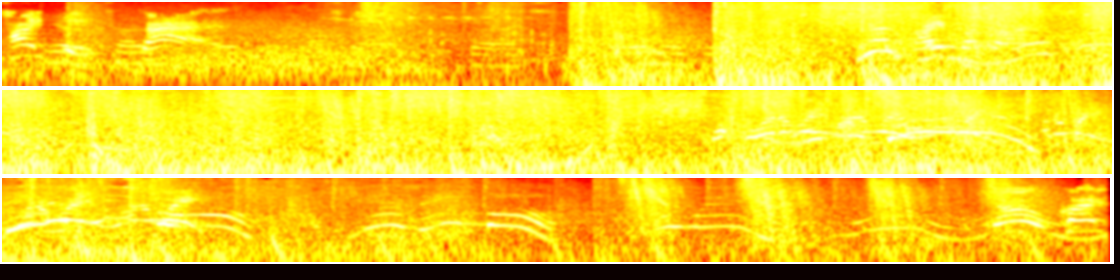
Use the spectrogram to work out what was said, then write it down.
Type Yeah, it, fast. Yes, my Run away, run away, run away, run away, run away, run away. Yes, way. No, cause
